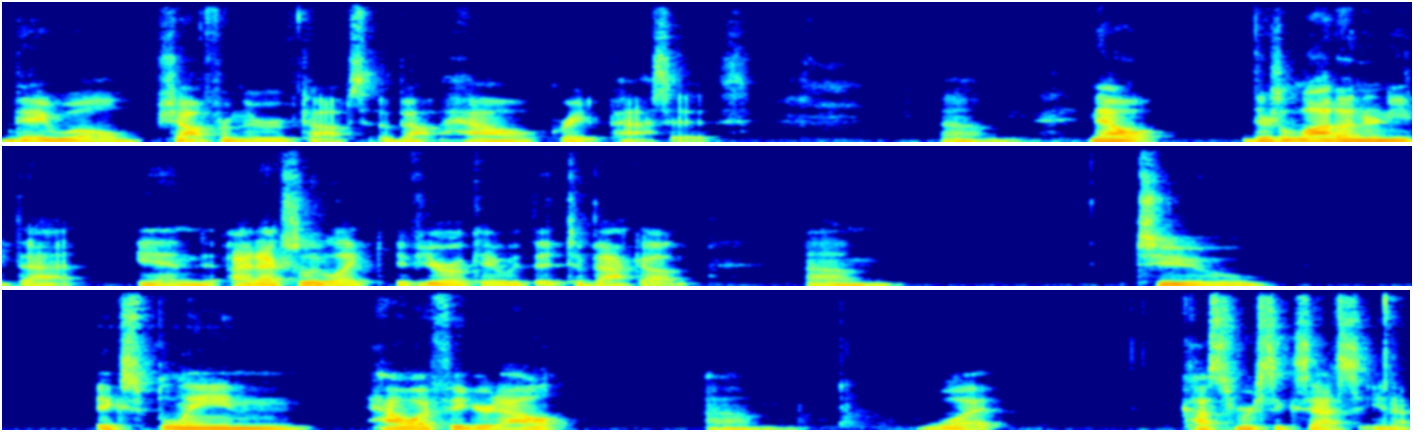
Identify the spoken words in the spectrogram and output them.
they will shout from the rooftops about how great pass is. Um, now, there's a lot underneath that, and I'd actually like, if you're okay with it, to back up um, to explain how I figured out um, what customer success in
